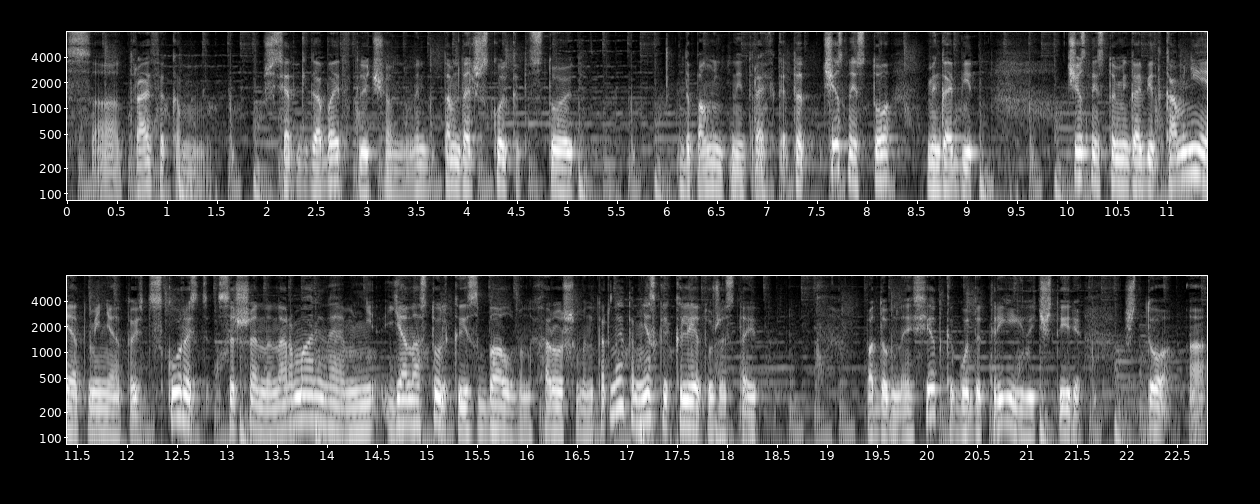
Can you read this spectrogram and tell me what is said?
с а, трафиком 60 гигабайт включенным. Там дальше сколько это стоит дополнительный трафик. Это честный 100 мегабит. Честный 100 мегабит ко мне и от меня. То есть скорость совершенно нормальная. Мне, я настолько избалован хорошим интернетом. Несколько лет уже стоит подобная сетка года 3 или 4, что а,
